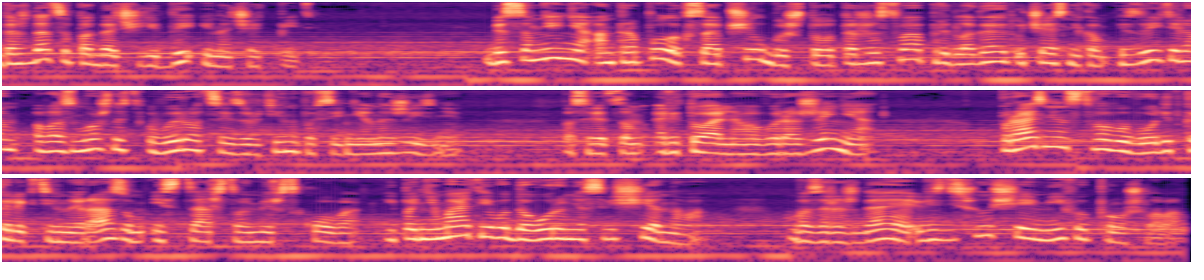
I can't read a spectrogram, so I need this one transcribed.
дождаться подачи еды и начать пить. Без сомнения, антрополог сообщил бы, что торжества предлагают участникам и зрителям возможность вырваться из рутины повседневной жизни. Посредством ритуального выражения празднество выводит коллективный разум из царства мирского и поднимает его до уровня священного – возрождая вездесущие мифы прошлого.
